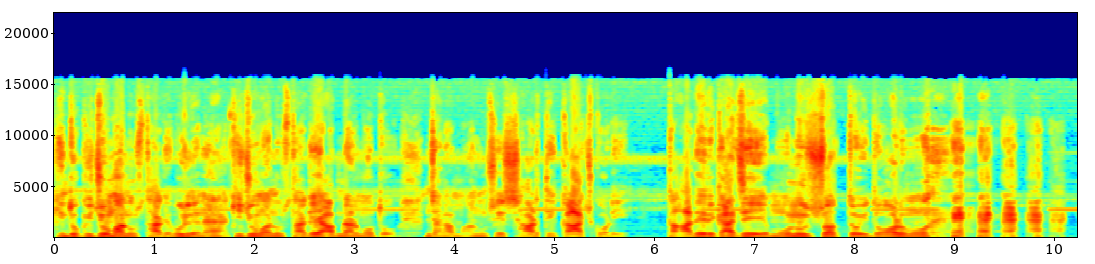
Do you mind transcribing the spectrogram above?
কিন্তু কিছু মানুষ থাকে, বুঝলেন হ্যাঁ কিছু মানুষ থাকে আপনার মতো, যারা মানুষের স্বার্থে কাজ করে। তাদের কাছে মনুষ্যত্বই ধর্ম।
